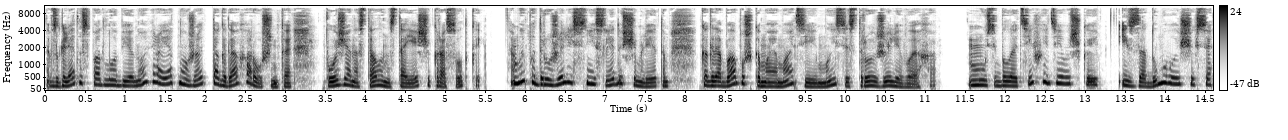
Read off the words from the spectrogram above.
взгляд из-под лобья, но, вероятно, уже тогда хорошенькая. Позже она стала настоящей красоткой. Мы подружились с ней следующим летом, когда бабушка, моя мать и мы с сестрой жили в «Эхо». Муся была тихой девочкой, из задумывающихся,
